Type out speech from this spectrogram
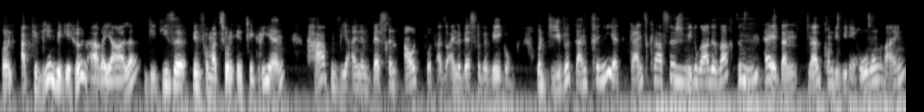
Und aktivieren wir die Hirnareale, die diese Informationen integrieren, haben wir einen besseren Output, also eine bessere Bewegung. Und die wird dann trainiert. Ganz klassisch, mhm. wie du gerade sagtest. Mhm. Hey, dann ne, kommen die Wiederholungen rein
